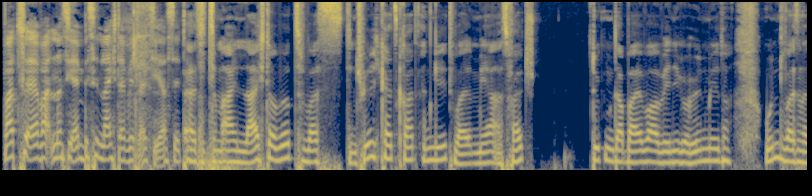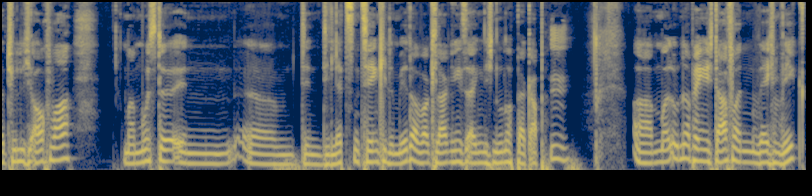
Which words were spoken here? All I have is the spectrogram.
war zu erwarten, dass sie ein bisschen leichter wird als die erste Etappe. Also zum einen leichter wird, was den Schwierigkeitsgrad angeht, weil mehr Asphalt Stücken dabei war, weniger Höhenmeter. Und was natürlich auch war, man musste in ähm, den, die letzten zehn Kilometer, war klar, ging es eigentlich nur noch bergab. Mhm. Ähm, mal unabhängig davon, welchen Weg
